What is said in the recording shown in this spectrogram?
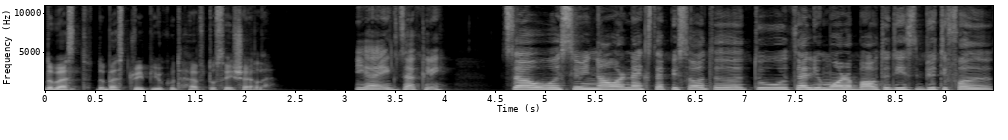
the best the best trip you could have to Seychelles. Yeah, exactly. So, see you in our next episode uh, to tell you more about this beautiful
